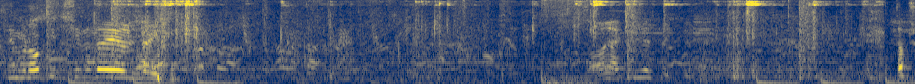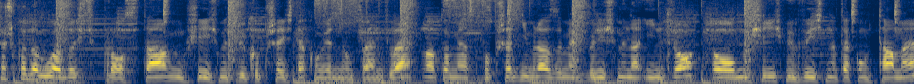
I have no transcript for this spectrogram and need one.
W tym roku ci się wydaje lżejsze. O, jaki jesteś ty? Ta przeszkoda była dość prosta, musieliśmy tylko przejść taką jedną pętlę. Natomiast poprzednim razem, jak byliśmy na intro, to musieliśmy wyjść na taką tamę.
